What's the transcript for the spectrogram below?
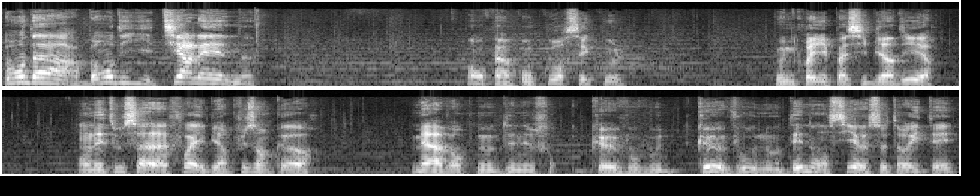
Bandard, bandit, tire-laine Oh, on fait un concours, c'est cool. Vous ne croyez pas si bien dire On est tous à la fois et bien plus encore. Mais avant que, vous nous dénonciez aux autorités,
